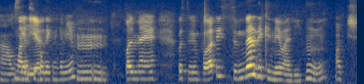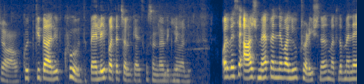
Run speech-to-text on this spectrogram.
हाँ उसके मनस्वी लिए। को देखने के लिए। हम्म, कल मैं उसमें बहुत ही सुंदर दिखने वाली हूँ। अच्छा खुद की तारीफ़ खुद पहले ही पता चल गया इसको सुंदर दिखने वाली। और वैसे आज मैं पहनने वाली हूँ ट्रेडिशनल मतलब मैंने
